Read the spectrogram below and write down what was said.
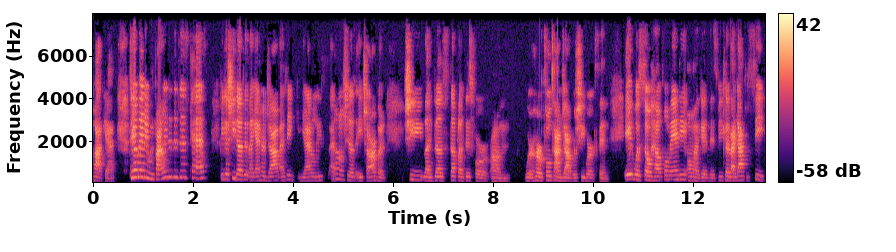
podcast. Tell Mandi we finally did this test because she does it like at her job. I think Yadalise, I don't know if she does HR, but she like does stuff like this for um where her full time job where she works in. It was so helpful, Mandi. Oh my goodness, because I got to see.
